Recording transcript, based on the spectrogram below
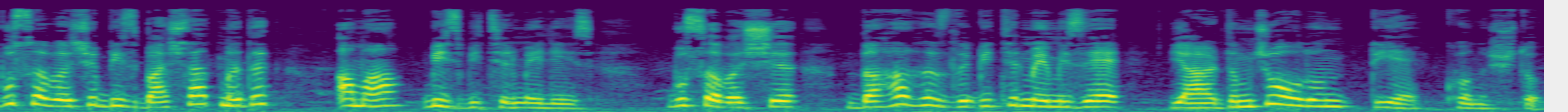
Bu savaşı biz başlatmadık ama biz bitirmeliyiz. Bu savaşı daha hızlı bitirmemize yardımcı olun diye konuştu.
